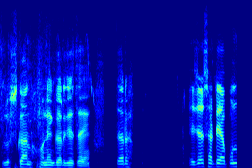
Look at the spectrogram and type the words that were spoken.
नुकसान होणे गरजेचं आहे. तर याच्यासाठी आपण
